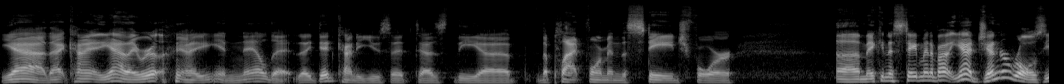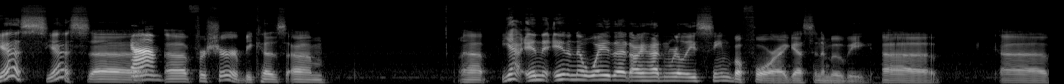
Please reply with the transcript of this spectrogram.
Yeah, that kind of yeah, they really yeah, nailed it. They did kind of use it as the uh the platform and the stage for uh making a statement about yeah, gender roles. Yes, yes. Uh Yeah. uh for sure because um uh yeah, in in a way that I hadn't really seen before, I guess in a movie. Uh uh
